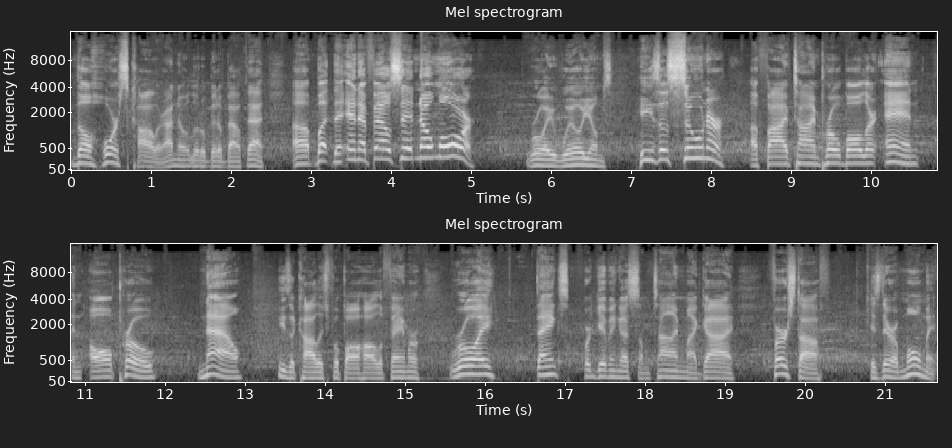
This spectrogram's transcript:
the horse collar. I know a little bit about that. Uh, but the NFL said no more. Roy Williams, he's a Sooner, a five time Pro Bowler and an All Pro. Now he's a college football Hall of Famer. Roy, thanks for giving us some time, my guy. First off, is there a moment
